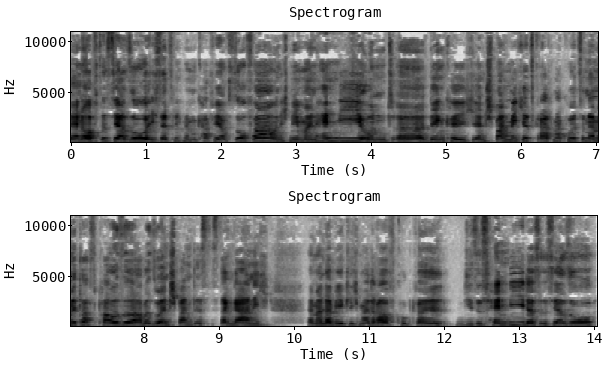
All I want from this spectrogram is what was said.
Denn oft ist ja so, ich setze mich mit dem Kaffee aufs Sofa und ich nehme mein Handy und äh, denke, ich entspanne mich jetzt gerade mal kurz in der Mittagspause, aber so entspannt ist es dann gar nicht, wenn man da wirklich mal drauf guckt, weil dieses Handy, das ist ja so,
